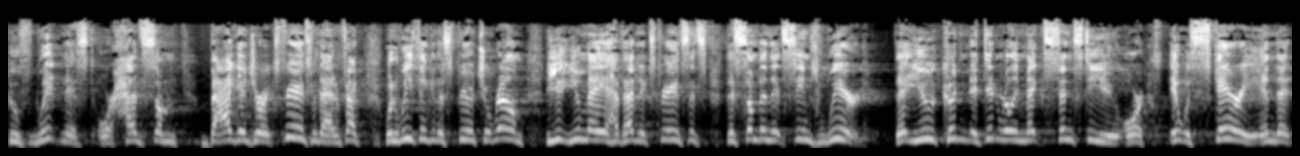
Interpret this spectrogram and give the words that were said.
who've witnessed or had some baggage or experience with that. In fact, when we think of the spiritual realm, you, you may have had an experience that's, that's something that seems weird that you couldn't, it didn't really make sense to you, or it was scary in that,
